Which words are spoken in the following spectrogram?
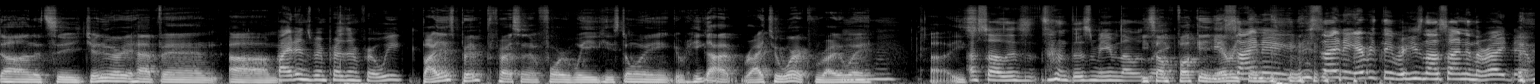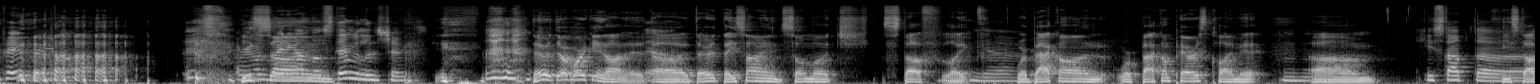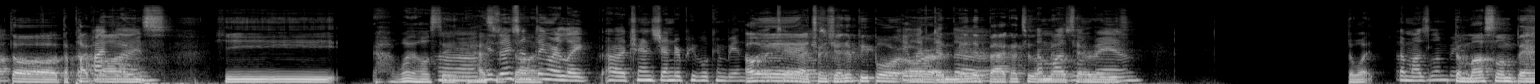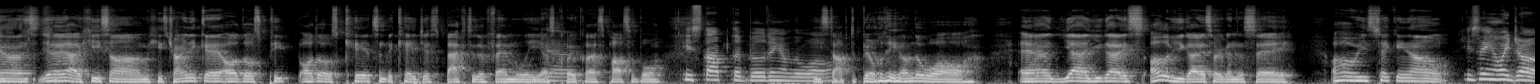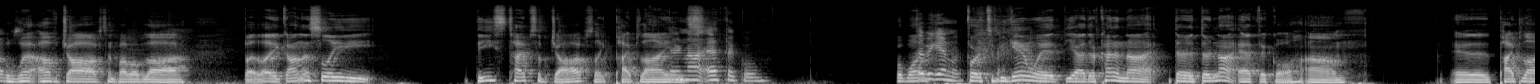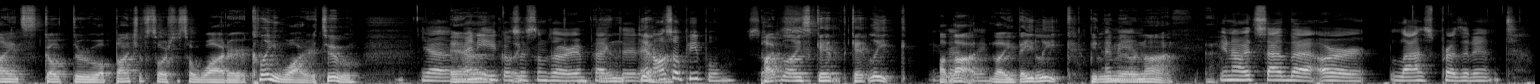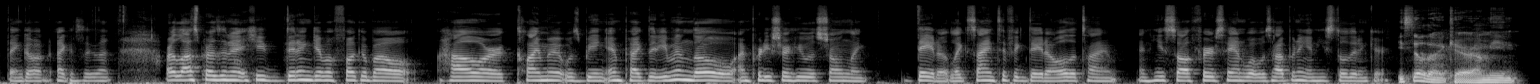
Uh, let's see. January happened. Um, Biden's been president for a week. Biden's been president for a week. He's doing. He got right to work right away. Mhm. Uh, he's I saw this this meme that was he's like, on fucking he's everything. signing he's signing everything, but he's not signing the right damn paper. You know? Everyone's waiting on those stimulus checks. they're they're working on it. Yeah. Uh, they they signed so much stuff. Like Yeah. we're back on we're back on Paris climate. Mhm. Um, he stopped the. he stopped the the, the pipeline. pipelines. He what else? They, has he's he doing done? something where like uh, transgender people can be in the Oh yeah, military. yeah, yeah. also. Transgender people He are admitted the- back into the, the military. ban. The what? The Muslim ban. The Muslim bans. yeah, yeah. He's um he's trying to get all those peop all those kids in the cages back to their family as Yeah. quick as possible. He stopped the building of the wall. He stopped the building of the wall. And yeah, you guys, all of you guys are gonna say, "Oh, he's taking out He's taking away jobs. well of jobs and blah blah blah." But like honestly, these types of jobs, like pipelines, They're not ethical for one, to begin with. for to begin with, yeah, they're kind of not. They're they're not ethical. Um, uh, pipelines go through a bunch of sources of water, clean water too. Yeah, And, many like, ecosystems are impacted, and, yeah. also people. So Pipelines get get leak a lot. Like they leak, believe it or not. You know, it's sad that our last president, thank God I can say that, our last president, he didn't give a fuck about how our climate was being impacted, even though I'm pretty sure he was shown like data, like scientific data all the time. And he saw firsthand what was happening and he still didn't care. He still didn't care. I mean,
